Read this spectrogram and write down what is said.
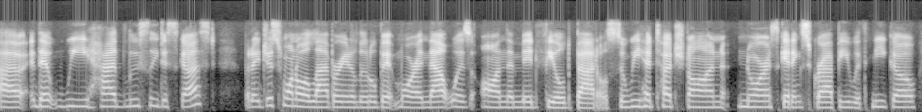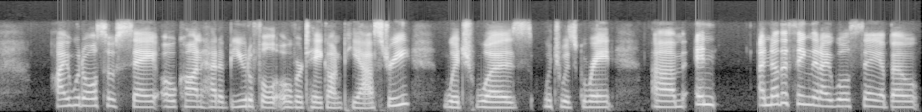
uh, that we had loosely discussed but I just want to elaborate a little bit more, and that was on the midfield battle. So we had touched on Norris getting scrappy with Nico. I would also say Ocon had a beautiful overtake on Piastri, which was which was great. Um, and another thing that I will say about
